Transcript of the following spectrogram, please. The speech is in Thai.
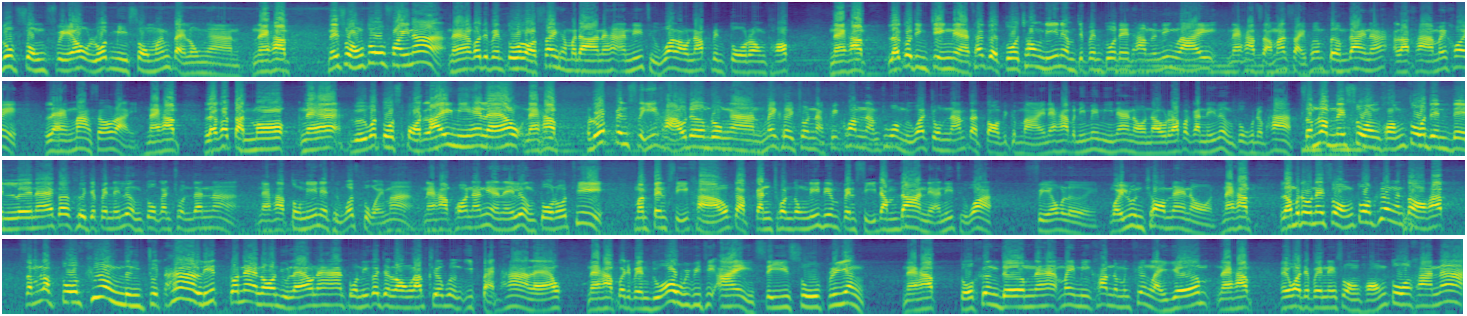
รูปทรงเฟี้ยวรถมีทรงมาตั้งแต่โรงงานนะครับในส่วนของตัวไฟหน้านะฮะก็จะเป็นตัวหลอดไส้ธรรมดานะฮะอันนี้ถือว่าเรานับเป็นตัวรองท็อปนะครับแล้วก็จริงๆเนี่ยถ้าเกิดตัวช่องนี้เนี่ยมันจะเป็นตัว daytime running light นะครับสามารถใส่เพิ่มเติมได้นะ ราคาไม่ค่อย แรงมากเท่าไหร่นะครับ แล้วก็ตัดหมอกนะฮะหรือว่าตัวสปอตไลท์มีให้แล้วนะครับรถเป็นสีขาวเดิมโรงงาน ไม่เคยชนหนักพลิกคว่ำน้ำท่วมหรือว่าจมน้ำตัดต่อผิดกฎหมายนะครับอันนี้ไม่มีแน่นอนเรารับประกันในเรื่องของตัวคุณภาพสำหรับในส่วนของตัวเด่นๆเลยนะก็คือจะเป็นในเรื่องของตัวกันชนด้านหน้านะครับ ตรงนี้เนี่ยถือว่าสวยมากนะครับ เพราะนั้นเนี่ยในเรื่องของตัวรถที่มันเป็นสีขาวกับกันชนตรงนี้ที่มันเป็นสีดำด้านเนี่ยอันนี้ถือว่าเฟี้ยวเลยวัยรุ่นชอบแน่นอนนะครับ เรามาดูในส่วนของตัวเครื่องกันต่อครับ สำหรับตัวเครื่อง 1.5 ลิตร ก็แน่นอนอยู่แล้วนะฮะ ตัวนี้ก็จะรองรับเชื้อเพลิง E85 แล้วนะครับ ก็จะเป็น Dual VVTi 4สูบเรียงนะครับ ตัวเครื่องเดิมนะฮะ ไม่มีข้ามน้ำมันเครื่องไหลเยิ้มนะครับ ไม่ว่าจะเป็นในส่วนของตัวคานหน้า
